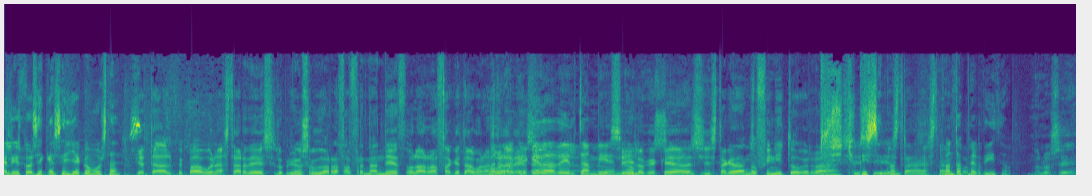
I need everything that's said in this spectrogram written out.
Feliz José Casilla, ¿cómo estás? ¿Qué tal, Pepa? Buenas tardes. Lo primero saludo a Rafa Fernández. Hola, Rafa, ¿qué tal? Buenas bueno, tardes. lo que queda de él también, ¿no? Sí, lo que queda de él. Sí, está quedando finito, ¿verdad? Yo qué sé, ¿cuánto, está- está ¿cuánto has perdido? No lo sé.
